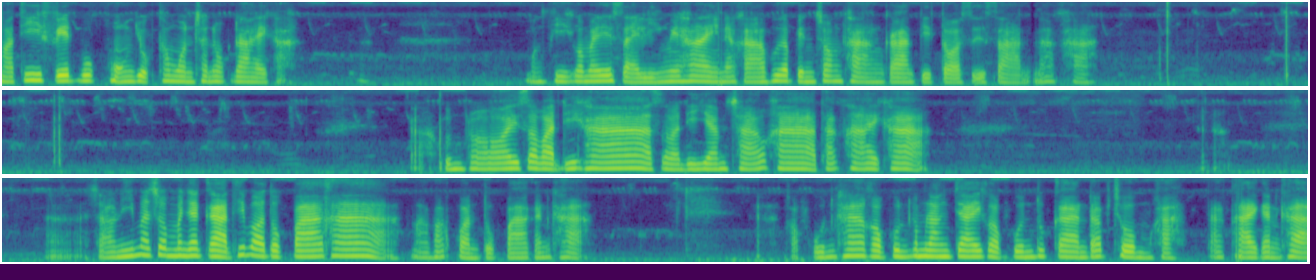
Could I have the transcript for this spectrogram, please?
มาที่ Facebook หงหยกทมนชนกได้ค่ะ บางทีก็ไม่ได้ใส่ลิงก์ไว้ให้นะคะ เพื่อเป็นช่องทางการติดต่อสื่อสารนะคะคุณพลอย สวัสดีค่ะ สวัสดียามเช้าค่ะ ทักทายค่ะ อ่า เช้านี้มาชมบรรยากาศที่บ่อตกปลาค่ะ มาพักผ่อนตกปลากันค่ะ ขอบคุณค่ะ ขอบคุณกำลังใจ ขอบคุณทุกการรับชมค่ะทักทายกันค่ะ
